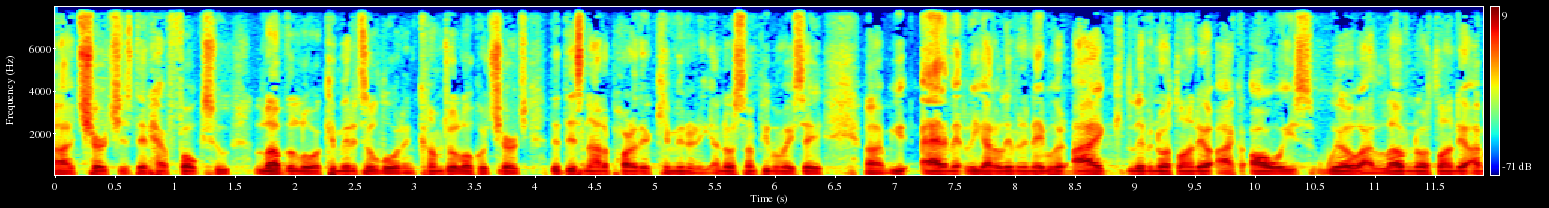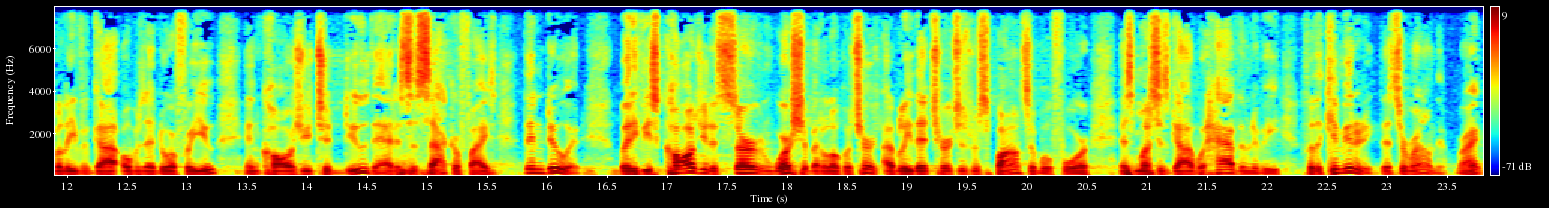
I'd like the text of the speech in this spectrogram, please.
uh, churches that have folks who love the Lord, committed to the Lord, and come to a local church that is not a part of their community. I know some people may say um, you adamantly got to live in the neighborhood. I live in North Lawndale. I always will. I love North Lawndale. I believe if God opens that door for you and calls you to do that, it's a sacrifice, then do it. But if He's called you to serve and worship at a local church, I believe that church is responsible for as much as God would have them to be for the community that's around them, right?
